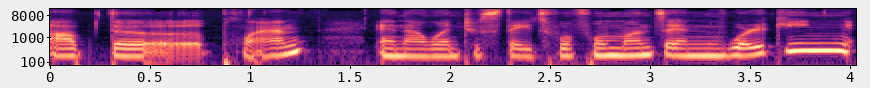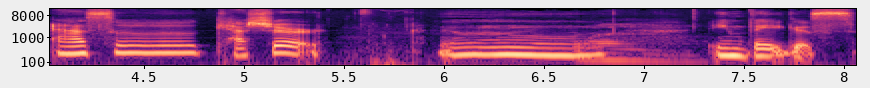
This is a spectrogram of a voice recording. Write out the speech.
up the plan and I went to States for four months and working as a cashier mm, Wow. in Vegas.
